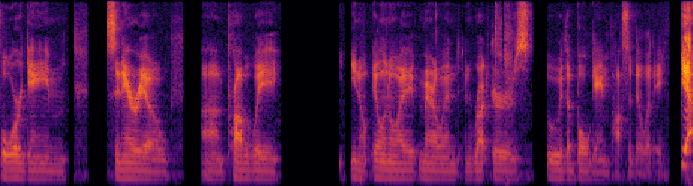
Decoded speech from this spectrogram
four game scenario. Um, probably, you know, Illinois, Maryland, and Rutgers with a bowl game possibility. Yeah.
